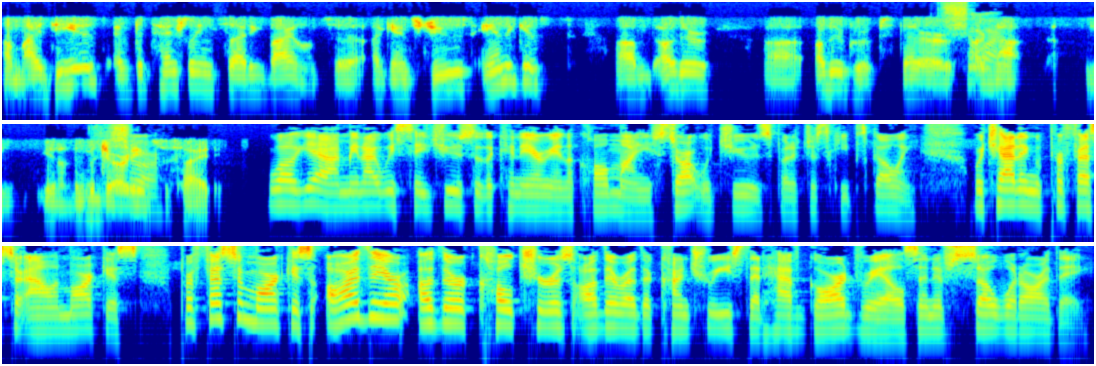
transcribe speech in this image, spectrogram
um, ideas and potentially inciting violence uh, against Jews and against um, other uh, other groups that are Sure. are not, you know, the majority Sure. of society. Well, yeah, I mean, I always say Jews are the canary in the coal mine. You start with Jews, but it just keeps going. We're chatting with Professor Alan Marcus. Professor Marcus, are there other cultures, are there other countries that have guardrails? And if so, what are they?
